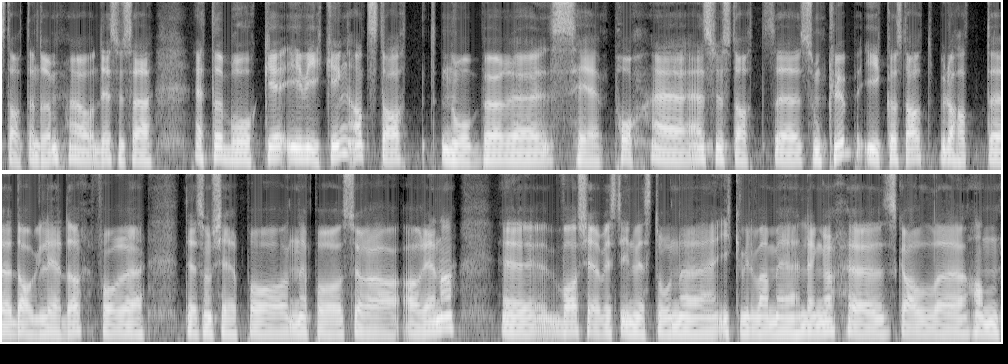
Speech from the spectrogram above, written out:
Start en drøm, og det syns jeg, etter bråket i Viking, at Start nå bør uh, se på. Uh, jeg syns Start uh, som klubb, IK Start, burde hatt daglig leder for det som skjer på, nede på Søra Arena. hva skjer hvis investorene ikke vil være med lenger? skal han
